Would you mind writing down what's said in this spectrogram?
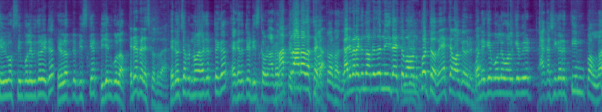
সেমি বক্স সিম্পলের ভিতরে এটা। এটা হলো আপনার বিস্কিট ডিজাইন গোলাপ। এটার প্রাইস কত ভাই? এটা হচ্ছে আপনার নয় হাজার টাকা এক হাজার টাকা ডিসকাউন্ট আট হাজার মাত্র আট হাজার টাকা। হাজার। গাড়ি ভাড়া কিন্তু আপনাদের নিজ দায়িত্ব বহন করতে হবে। একটা ওয়াল ক্যাবিনেট অনেকে বলে ওয়াল ক্যাবিনেট আকাশি কাঠের তিন পাল্লা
